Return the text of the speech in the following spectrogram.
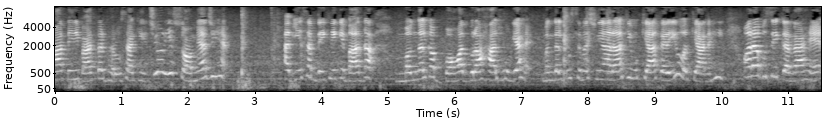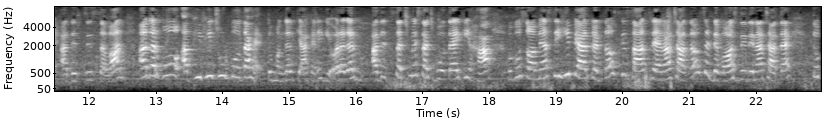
आप मेरी बात पर भरोसा कीजिए और ये सौम्या जी हैं। अब ये सब देखने के बाद ना मंगल का बहुत बुरा हाल हो गया है। मंगल को समझ नहीं आ रहा कि वो क्या करे और क्या नहीं। और अब उसे करना है आदित्य से सवाल। अगर वो अभी भी झूठ बोलता है तो मंगल क्या करेगी? और अगर आदित्य सच में सच बोलता है कि हाँ वो सौम्या से ही प्यार करता है उसके साथ रहना चाहता है उसे डिवोर्स दे देना चाहता है तो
